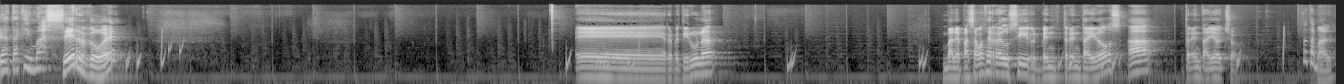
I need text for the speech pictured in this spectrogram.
¡Qué ataque más cerdo, eh! Eh... Repetir una Vale, pasamos de reducir 32 a 38 no está mal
